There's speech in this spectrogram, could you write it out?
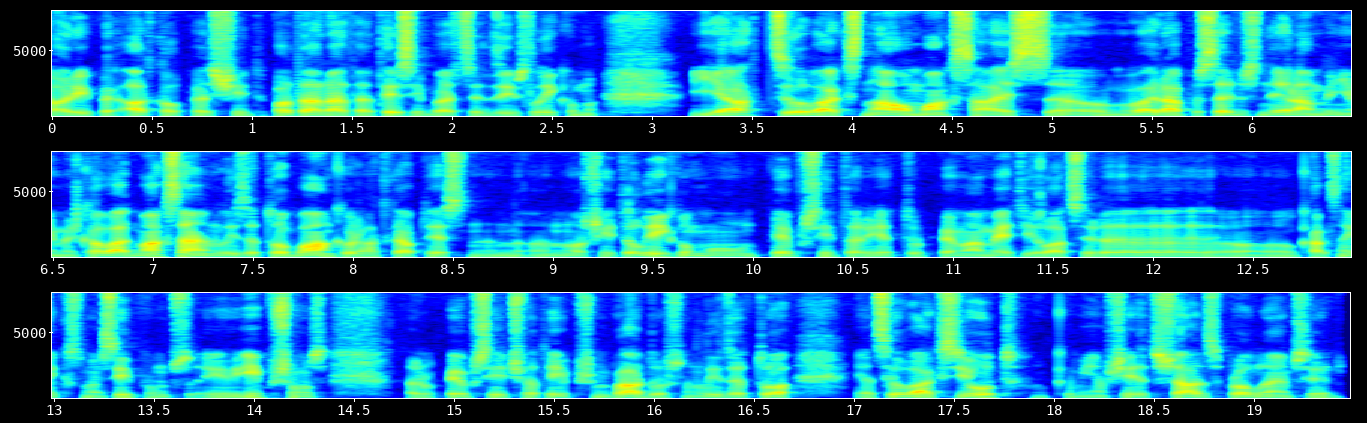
Jo arī atkal pēc šī patērētāja tiesību aizsardzības likuma, ja cilvēks nav maksājis uh, vairāk par 60 dienām, viņam ir kavēta maksājuma, līdz ar to banka var atkāpties no šī līguma un pieprasīt arī, ja tur, piemēram, ieķīlāts ir uh, kāds nekustamais īpums, īpašumus, var pieprasīt šo īpašumu pārdošanu. Līdz ar to, ja cilvēks jūt, ka viņam šie, šādas problēmas ir,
